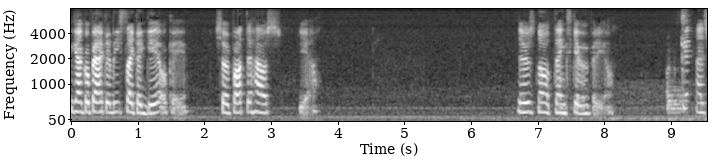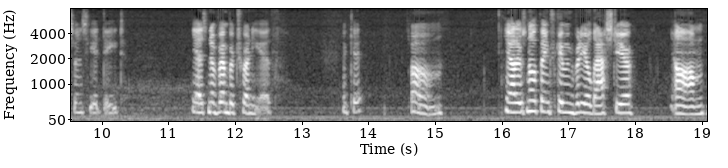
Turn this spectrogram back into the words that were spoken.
we gotta go back at least like a year. Okay. So I bought the house. Yeah. There's no Thanksgiving video. I just want to see a date. Yeah, it's November 20th. Okay. Um, yeah, there's no Thanksgiving video last year. Um,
